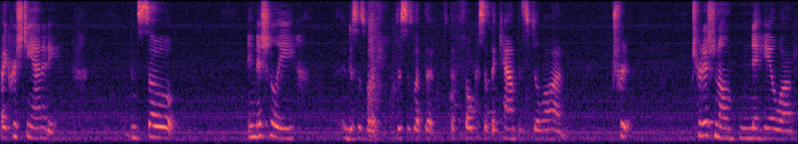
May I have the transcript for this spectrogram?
By Christianity. And so initially, and this is what this is what the, the focus of the camp is still on. Tra- traditional Nehiyawak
